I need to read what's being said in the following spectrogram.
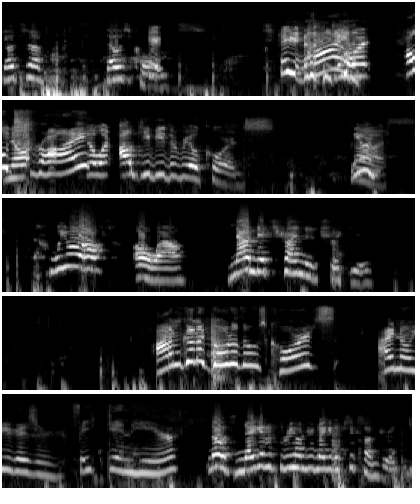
go to those cords. Hey, you know, you know what? I'll You know what? try. You know what? I'll give you the real cords. We were, we were off. Oh wow. Now Nick's trying to trick you. I'm gonna go to those cords. I know you guys are faking here. No, it's negative 300, negative 600.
